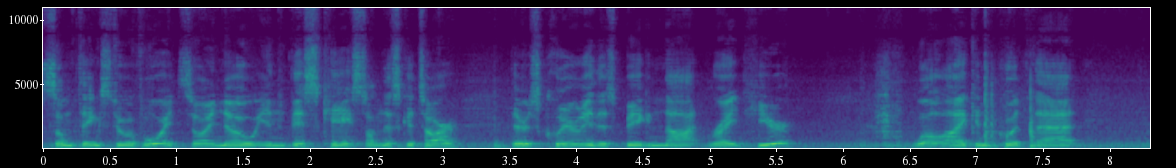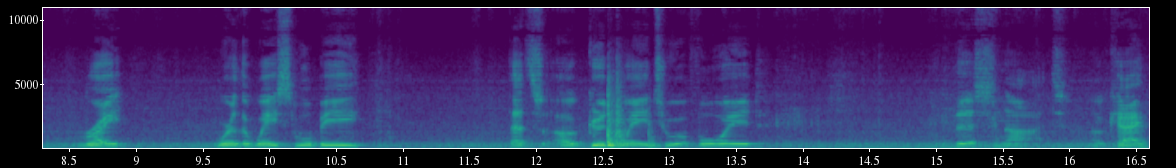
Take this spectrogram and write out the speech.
some things to avoid. So I know in this case, on this guitar, there's clearly this big knot right here. Well, I can put that right where the waist will be. That's a good way to avoid this knot, okay?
